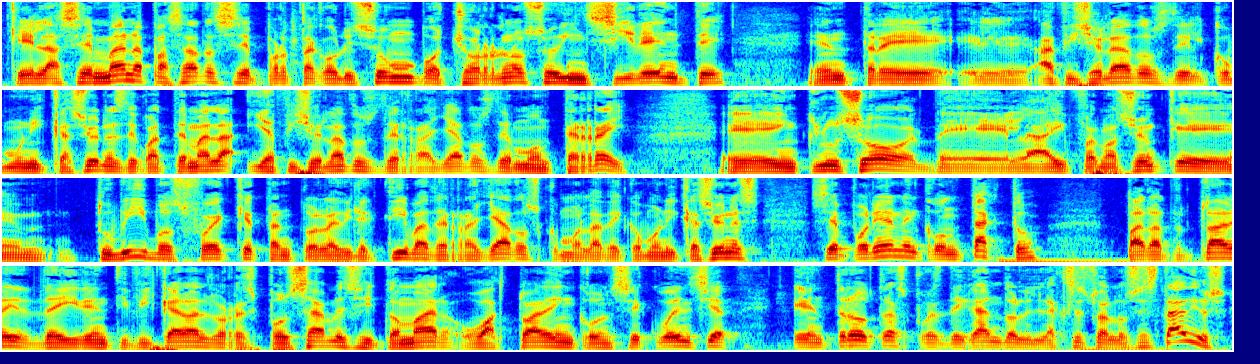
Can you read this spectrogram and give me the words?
que la semana pasada se protagonizó un bochornoso incidente entre eh, aficionados del Comunicaciones de Guatemala y aficionados de Rayados de Monterrey. Eh, incluso de la información que tuvimos fue que tanto la directiva de Rayados como la de Comunicaciones se ponían en contacto para tratar de identificar a los responsables y tomar o actuar en consecuencia, entre otras, pues negándole el acceso a los estadios.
